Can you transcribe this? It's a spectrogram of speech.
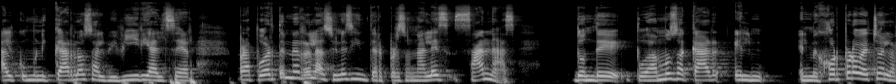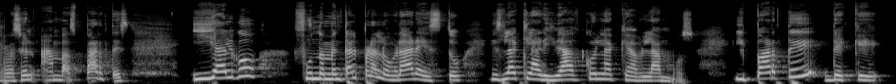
al comunicarnos, al vivir y al ser, para poder tener relaciones interpersonales sanas, donde podamos sacar el, mejor provecho de la relación ambas partes. Y algo fundamental para lograr esto es la claridad con la que hablamos. Y parte de que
